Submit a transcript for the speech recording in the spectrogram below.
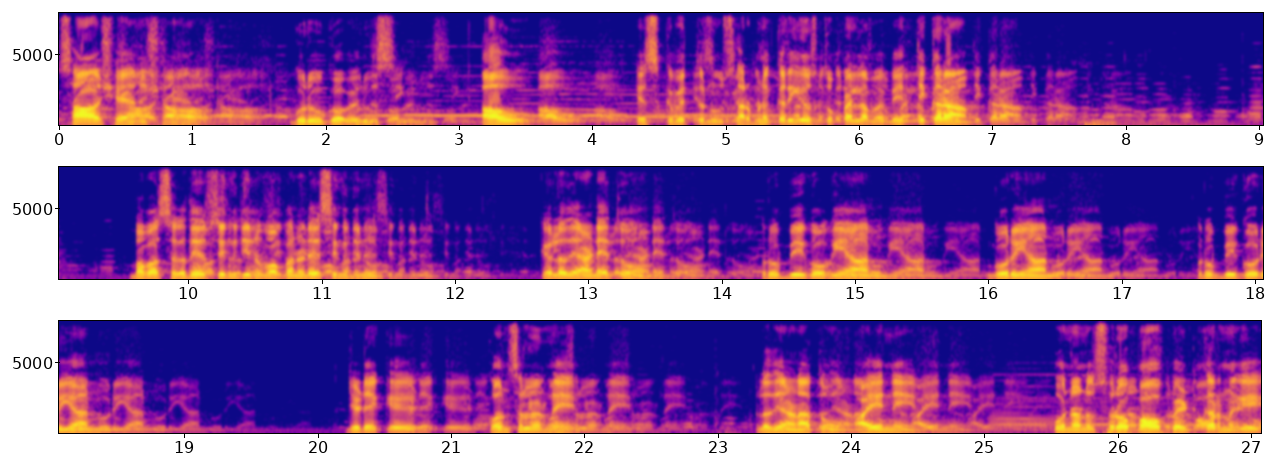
ਸ਼ਾਹ ਸ਼ਹਿਨ ਸ਼ਾਹ ਗੁਰੂ ਗੋਬਿੰਦ ਸਿੰਘ। ਆਓ। ਇਸ ਕਵਿਤ ਨੂੰ ਸਰਵਣ ਕਰੀਏ ਉਸ ਤੋਂ ਪਹਿਲਾਂ ਮੈਂ ਬੇਨਤੀ ਕਰਾਂ। ਬਾਬਾ ਸੁਖਦੇਵ ਸਿੰਘ ਜੀ ਨੂੰ, ਬਾਬਾ ਨੜੇ ਸਿੰਘ ਜੀ ਨੂੰ ਕਿ ਲੁਧਿਆਣੇ ਤੋਂ ਰੂਬੀ ਗੋਗਿਆਨ, ਗੋਰੀਆਨ, ਰੂਬੀ ਗੋਰੀਆਨ, ਜਿਹੜੇ ਕਿ ਕਾਉਂਸਲਰ ਨੇ ਲੁਧਿਆਣਾ ਤੋਂ ਆਏ ਨੇ, ਉਹਨਾਂ ਨੂੰ ਸਰੋਪਾ ਉਹ ਭੇਟ ਕਰਨਗੇ।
